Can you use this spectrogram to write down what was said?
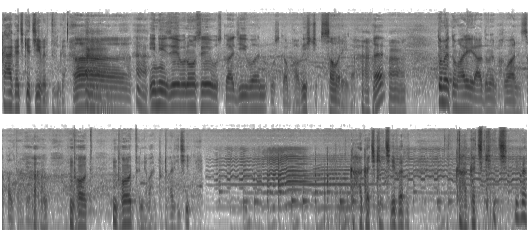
कागज़ के जेवर दूँगा। हाँ, हाँ। इन्हीं जेवरों से उसका जीवन उसका भविष्य संवरेगा है हाँ, तुम्हें तुम्हारे इरादों में भगवान सफलता दे बहुत बहुत धन्यवाद पटवारी जी। कागज़ के जेवर कागज़ के जेवर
